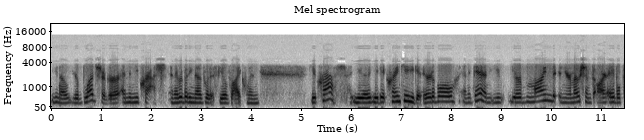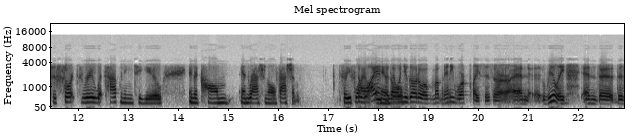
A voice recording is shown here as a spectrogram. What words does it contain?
you know, your blood sugar and then you crash. And everybody knows what it feels like when you crash. You you get cranky, you get irritable, and again, you your mind and your emotions aren't able to sort through what's happening to you in a calm and rational fashion. So you fly so why is it that when you go to a, many workplaces or and really and the the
